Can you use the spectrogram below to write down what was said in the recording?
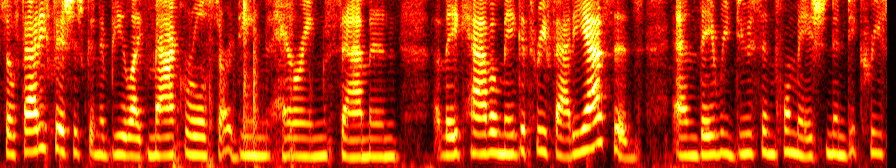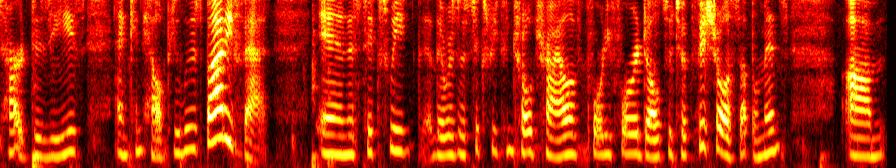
So fatty fish is going to be like mackerel, sardines, herrings, salmon. They have omega 3 fatty acids and they reduce inflammation and decrease heart disease and can help you lose body fat. In a six week, there was a six week controlled trial of 44 adults who took fish oil supplements. Um,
